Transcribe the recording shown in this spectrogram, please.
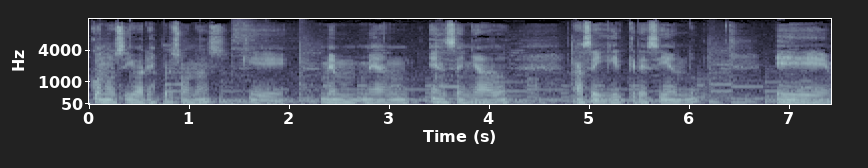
conocí varias personas que me, han enseñado a seguir creciendo. Eh,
